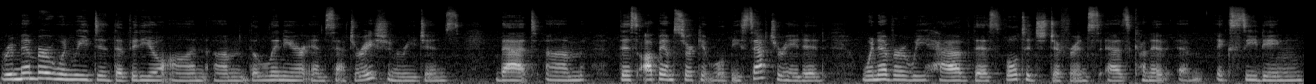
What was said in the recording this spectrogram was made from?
remember when we did the video on um, the linear and saturation regions that um, this op-amp circuit will be saturated whenever we have this voltage difference as kind of um, exceeding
